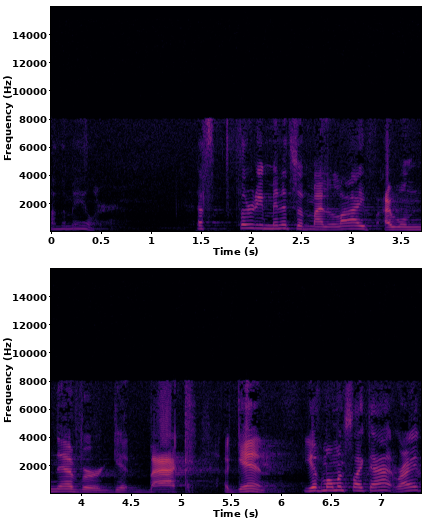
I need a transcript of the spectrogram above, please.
on the mailer. That's 30 minutes of my life I will never get back again. You have moments like that, right?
